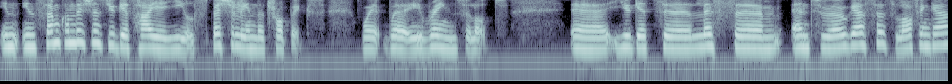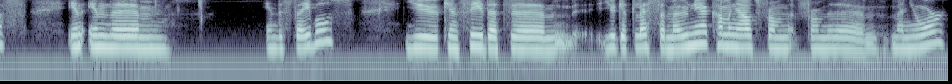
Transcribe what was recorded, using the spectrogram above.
in, in some conditions you get higher yields, especially in the tropics where, where it rains a lot. Uh, you get uh, less um, N2O gases, laughing gas. In, in, the, um, in the stables, you can see that um, you get less ammonia coming out from, from the manure.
